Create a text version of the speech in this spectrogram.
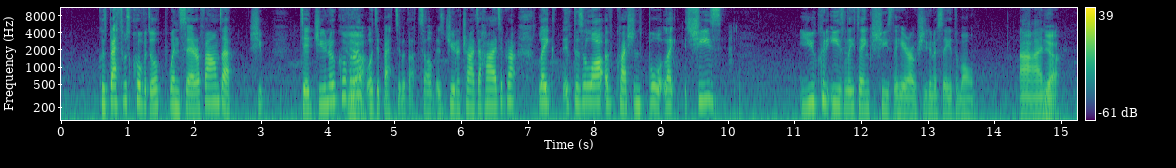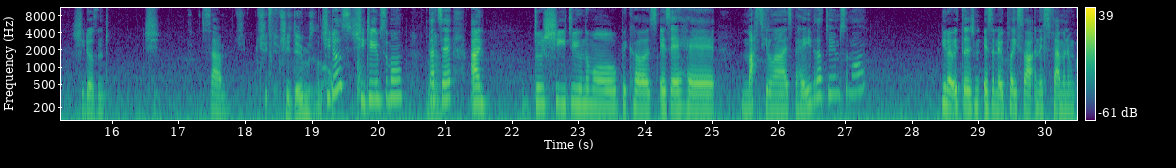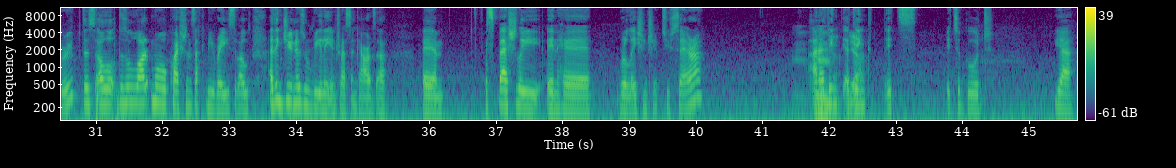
Because Beth was covered up when Sarah found her. She did Juno cover Yeah. up, or did Beth do it herself? Is Juno trying to hide her? crime? Like, it, there's a lot of questions, but like, she's. You could easily think she's the hero. She's gonna save them all, and yeah. she doesn't. She, so She she dooms them all. she does. She dooms them all. That's it. And does she doom them all because is it her masculinized behavior that dooms them all? You know, if there's is there no place for that in this feminine group? There's a lot, there's a lot more questions that can be raised about. I think Juno's a really interesting character, um, especially in her relationship to Sarah. And I Mm, think I yeah. think it's it's a good, yeah,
